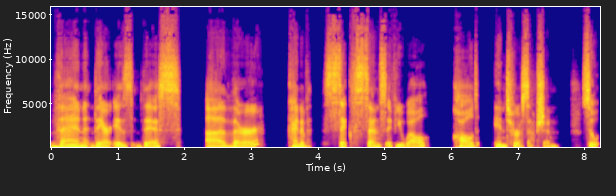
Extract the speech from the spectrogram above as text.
Then there is this other kind of sixth sense, if you will, called interoception. So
